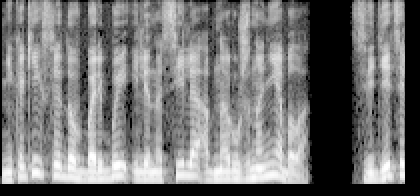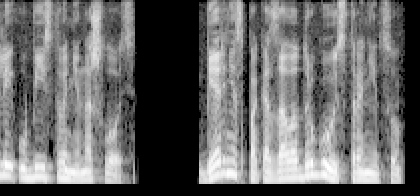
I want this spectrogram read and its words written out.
Никаких следов борьбы или насилия обнаружено не было. Свидетелей убийства не нашлось. Бернис показала другую страницу.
